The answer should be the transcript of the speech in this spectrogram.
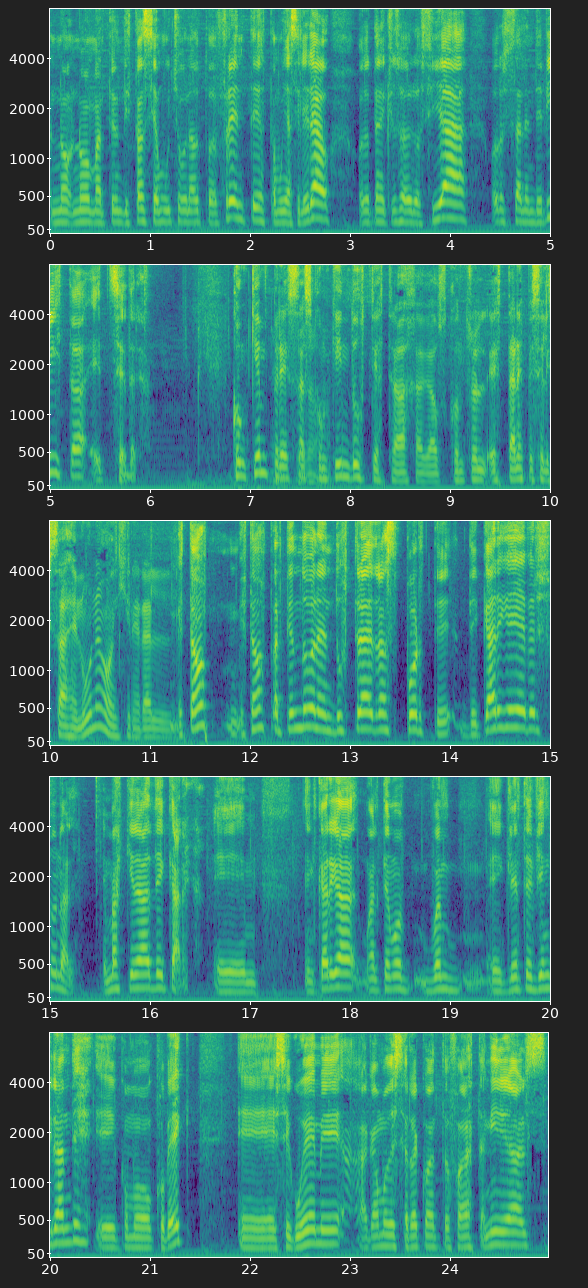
no, no mantienen distancia mucho con un auto de frente, está muy acelerado, otros tienen exceso de velocidad, otros salen de pista, etcétera. ¿Con qué empresas, con qué industrias trabaja Gauss Control? ¿Están especializadas en una o en general? Estamos, estamos partiendo de la industria de transporte de carga y de personal, más que nada de carga. Eh, en carga bueno, tenemos buen, eh, clientes bien grandes eh, como Copec, eh, SQM, acabamos de cerrar con Antofagasta Minerals,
